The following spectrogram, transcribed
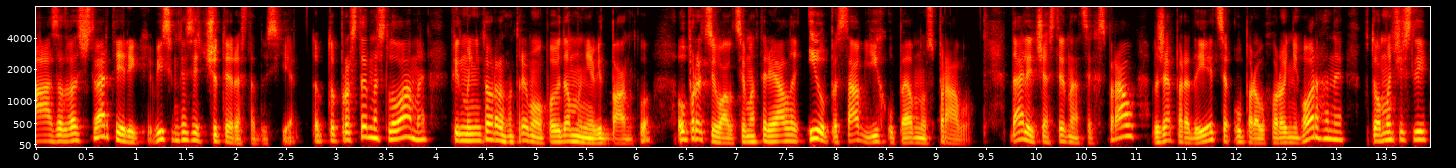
А за 24 рік 8400 досьє. Тобто, простими словами, фінмоніторинг отримав повідомлення від банку, опрацював ці матеріали і описав їх у певну справу. Далі частина цих справ вже передається у правоохоронні органи, в тому числі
